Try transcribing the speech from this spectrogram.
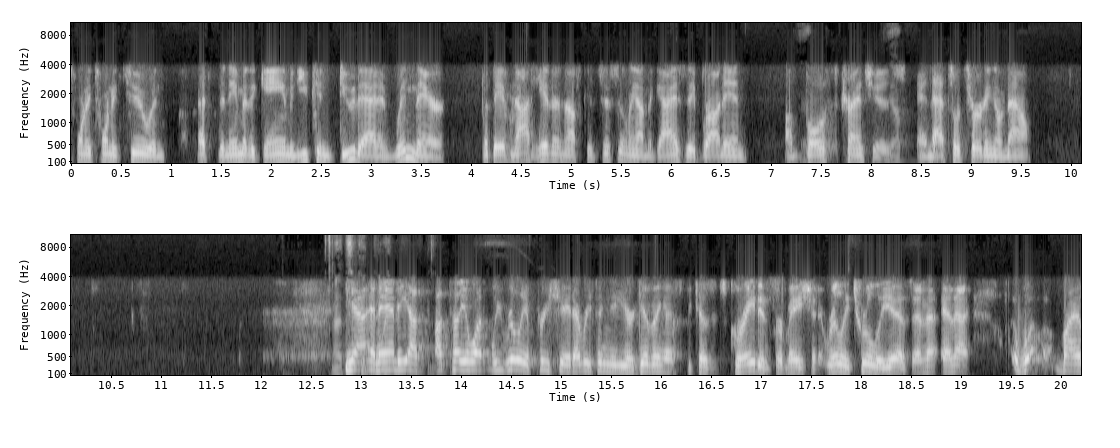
2022 and that's the name of the game, and you can do that and win there. But they have not hit enough consistently on the guys they brought in on both trenches, yep. and that's what's hurting them now. That's yeah, and Andy, I'll, I'll, tell you what, we really appreciate everything that you're giving us because it's great information. It really, truly is. And and I, my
